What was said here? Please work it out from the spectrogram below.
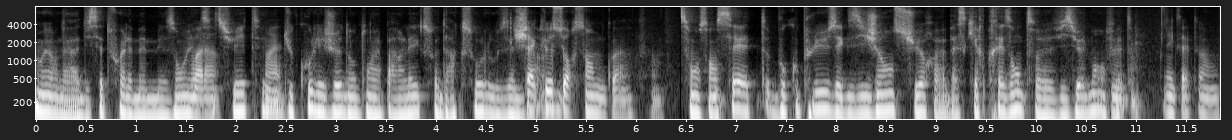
Oui, on a 17 fois la même maison et Voilà. ainsi de suite. Et Ouais. Du coup, les jeux dont on a parlé, que ce soit Dark Souls ou Zelda, Chaque lieu se ressemble, quoi. Enfin, sont censés être beaucoup plus exigeants sur euh, bah, ce qu'ils représentent euh, visuellement, en fait. exactement.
